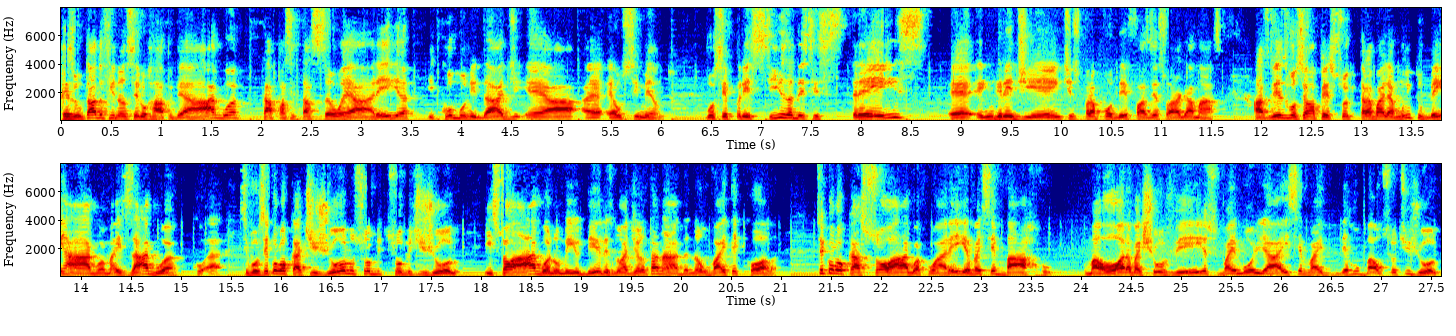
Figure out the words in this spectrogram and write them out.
Resultado financeiro rápido é a água, capacitação é a areia e comunidade é, a, é, é o cimento. Você precisa desses três é, ingredientes para poder fazer a sua argamassa. Às vezes você é uma pessoa que trabalha muito bem a água, mas água, se você colocar tijolo sobre, sobre tijolo e só água no meio deles, não adianta nada, não vai ter cola. Se você colocar só água com areia, vai ser barro. Uma hora vai chover, isso vai molhar e você vai derrubar o seu tijolo.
